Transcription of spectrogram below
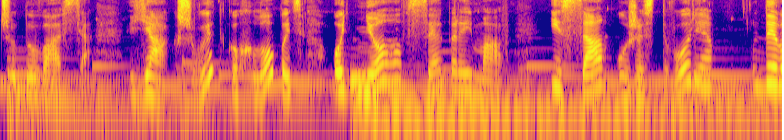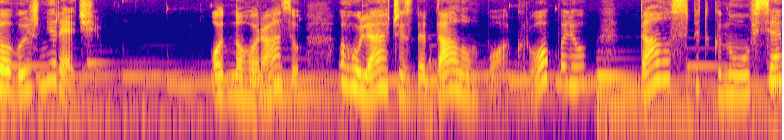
чудувався, як швидко хлопець од нього все переймав і сам уже створює дивовижні речі. Одного разу, гуляючи з Дедалом по Акрополю, Талос спіткнувся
